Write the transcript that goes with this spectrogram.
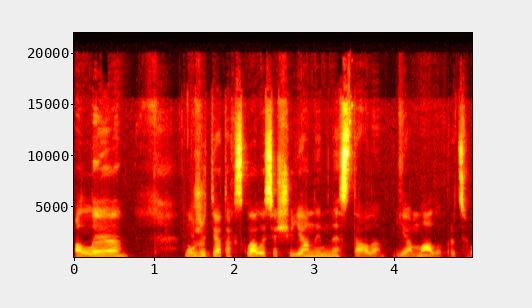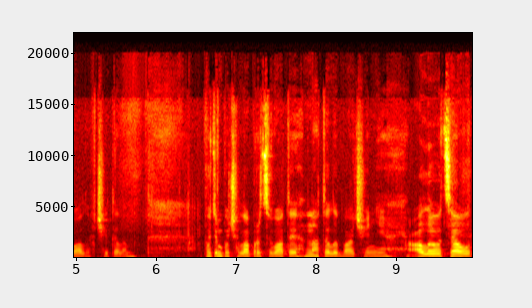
але ну, життя так склалося, що я ним не стала. Я мало працювала вчителем. Потім почала працювати на телебаченні. Але оця от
